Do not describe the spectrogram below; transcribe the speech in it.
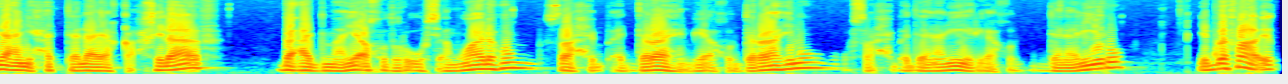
يعني حتى لا يقع خلاف. بعد ما يأخذ رؤوس أموالهم صاحب الدراهم يأخذ دراهمه وصاحب الدنانير يأخذ دنانيره. يبقى فائض.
